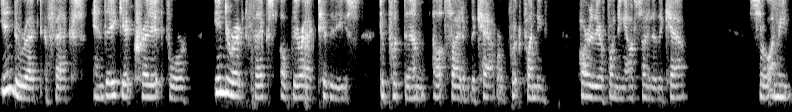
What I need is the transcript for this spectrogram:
indirect effects and they get credit for indirect effects of their activities to put them outside of the cap or put funding part of their funding outside of the cap. So I mean,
